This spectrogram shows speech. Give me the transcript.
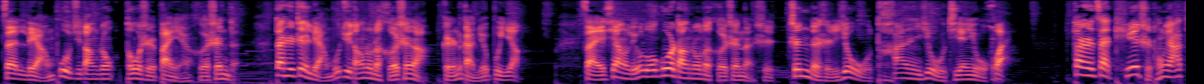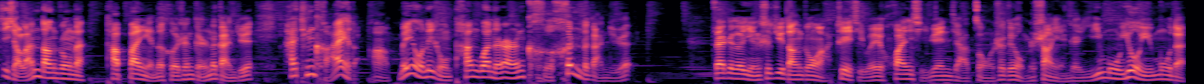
在两部剧当中都是扮演和珅的，但是这两部剧当中的和珅啊，给人的感觉不一样。宰相刘罗锅当中的和珅呢，是真的是又贪又奸又坏，但是在铁齿铜牙纪晓岚当中呢，他扮演的和珅给人的感觉还挺可爱的啊，没有那种贪官的让人可恨的感觉。在这个影视剧当中啊，这几位欢喜冤家总是给我们上演着一幕又一幕的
